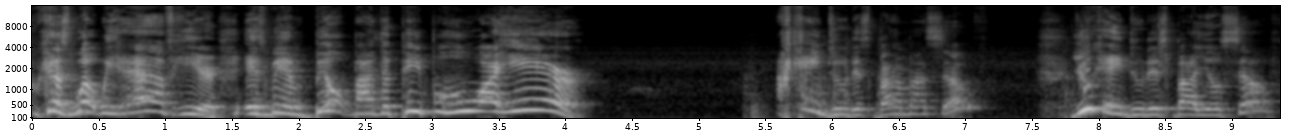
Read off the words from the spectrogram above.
Because what we have here is being built by the people who are here. I can't do this by myself. You can't do this by yourself.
